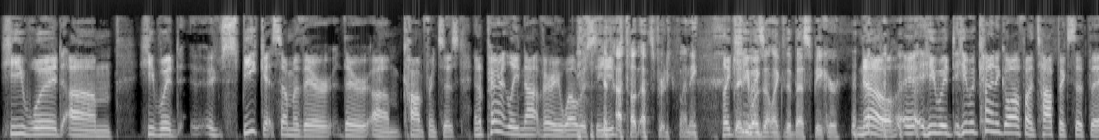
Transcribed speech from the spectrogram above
He would um he would uh, speak at some of their their um conferences and apparently not very well received. I thought that's pretty funny. Like, that he he, would- wasn't like the best speaker. no, eh, he would he would kind of go off on topics that the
